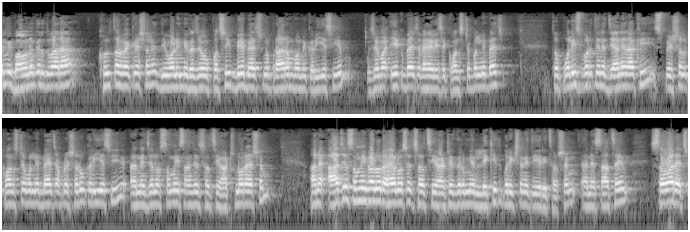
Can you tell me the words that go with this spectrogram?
એકેડમી ભાવનગર દ્વારા ખુલતા વેકેશને દિવાળીની રજાઓ પછી બે બેચનો પ્રારંભ અમે કરીએ છીએ જેમાં એક બેચ રહેલી છે કોન્સ્ટેબલની બેચ. તો પોલીસ ભરતીને ધ્યાને રાખી સ્પેશિયલ કોન્સ્ટેબલની બેચ આપણે શરૂ કરીએ છીએ અને જેનો સમય સાંજે છ થી આઠનો રહેશે અને આજે સમયગાળો રહેલો છે છ થી આઠ દરમિયાન લેખિત પરીક્ષાની તૈયારી થશે અને સાથે સવારે છ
